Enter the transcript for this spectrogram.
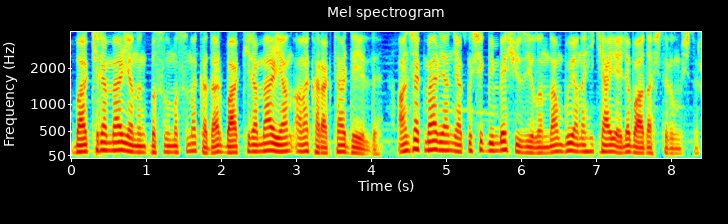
Bakire Meryan'ın basılmasına kadar Bakire Meryan ana karakter değildi. Ancak Meryan yaklaşık 1500 yılından bu yana hikayeyle bağdaştırılmıştır.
